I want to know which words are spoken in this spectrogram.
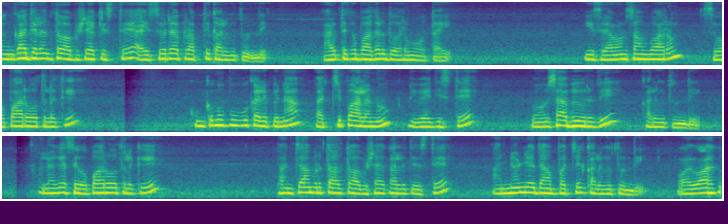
గంగాజలంతో అభిషేకిస్తే ఐశ్వర్య ప్రాప్తి కలుగుతుంది. ఆర్థిక బాధలు దూరం అవుతాయి ఈ శ్రవణ సంవారం శివపార్వతులకి కుంకుమ పువ్వు కలిపిన పచ్చిపాలను నివేదిస్తే వంశాభివృద్ధి కలుగుతుంది. అలాగే శివపార్వతులకి పంచామృతాలతో అభిషేకాలు చేస్తే అన్యోన్య దాంపత్యం కలుగుతుంది. వైవాహిక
